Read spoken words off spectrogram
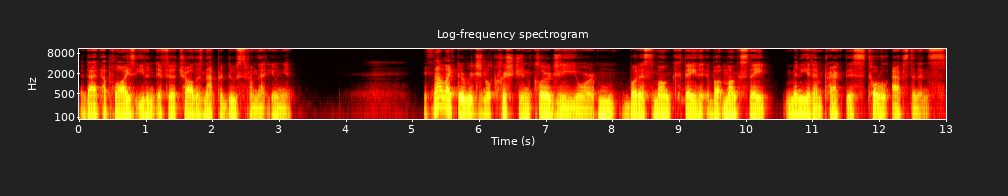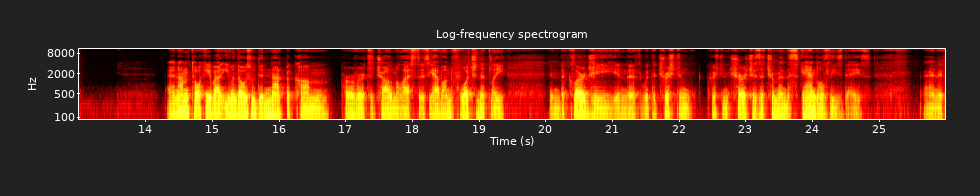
And that applies even if a child is not produced from that union. It's not like the original Christian clergy or Buddhist monk. They, but monks, they many of them practice total abstinence. And I'm talking about even those who did not become perverts or child molesters. You have, unfortunately, in the clergy, in the with the Christian Christian churches, a tremendous scandals these days, and it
